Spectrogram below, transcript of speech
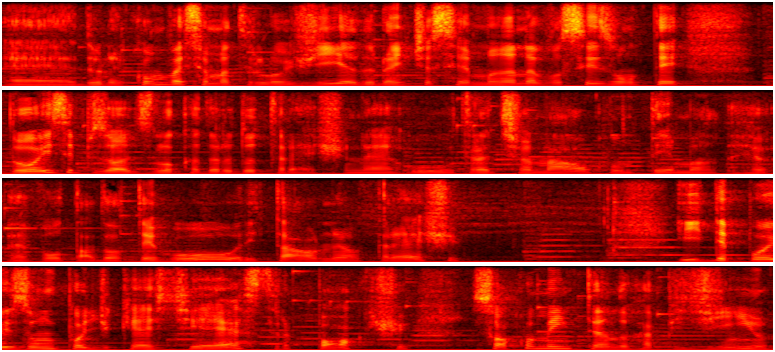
É, durante, como vai ser uma trilogia, durante a semana vocês vão ter dois episódios do Locadora do Trash, né? O tradicional, com tema é, voltado ao terror e tal, né? O trash. E depois um podcast extra, pocket, só comentando rapidinho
